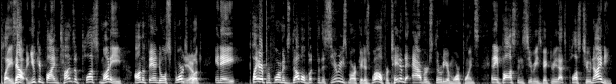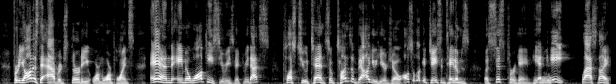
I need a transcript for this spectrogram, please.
plays out. And you can find tons of plus money on the FanDuel Sportsbook yep. in a player performance double, but for the series market as well. For Tatum to average 30 or more points in a Boston series victory, that's plus 290. For Giannis to average 30 or more points and a Milwaukee series victory, that's plus 210. So tons of value here, Joe. Also look at Jayson Tatum's assists per game. He had mm-hmm. eight last night.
